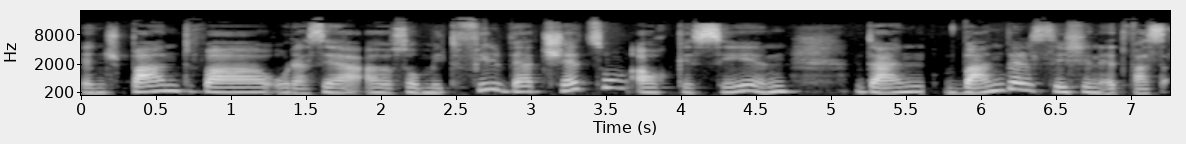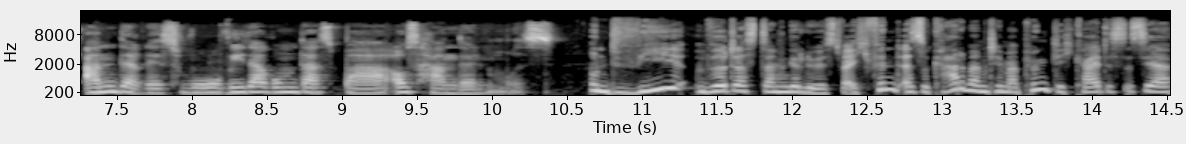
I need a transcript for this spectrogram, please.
entspannt war oder sehr also mit viel Wertschätzung auch gesehen, dann wandelt sich in etwas anderes, wo wiederum das Paar aushandeln muss. Und wie wird das dann gelöst? Weil ich finde, also gerade beim Thema Pünktlichkeit, es ist ja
